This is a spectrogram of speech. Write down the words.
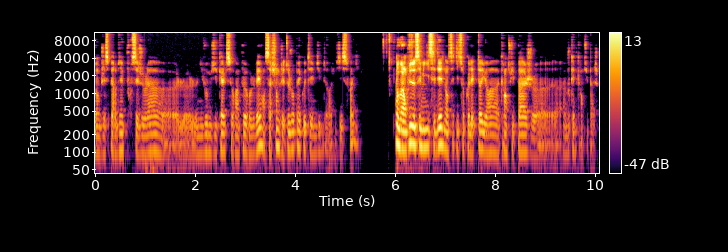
Donc j'espère bien que pour ces jeux-là, euh, le, niveau musical sera un peu relevé, en sachant que j'ai toujours pas écouté les musiques de Rajity Swag. Donc voilà, en plus de ces mini-CD, dans cette édition collector, il y aura 48 pages, euh, un bouquet de 48 pages.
